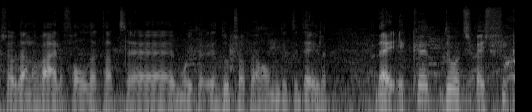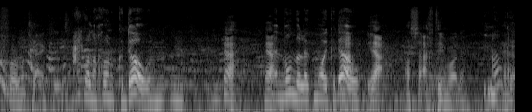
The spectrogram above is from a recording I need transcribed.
zodanig waardevol dat dat eh, moeite, dat doet ze ook wel om dit te delen. Nee, ik eh, doe het specifiek voor mijn kleinkinderen. Eigenlijk wel een, gewoon een cadeau, een, een, Ja, ja. een wonderlijk mooi cadeau. Ja, ja, als ze 18 worden. Oké. Ja.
